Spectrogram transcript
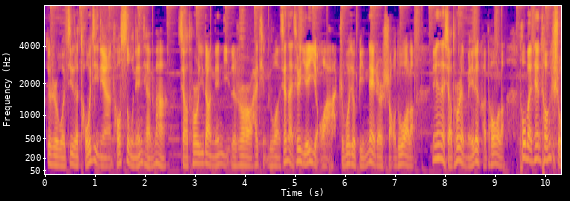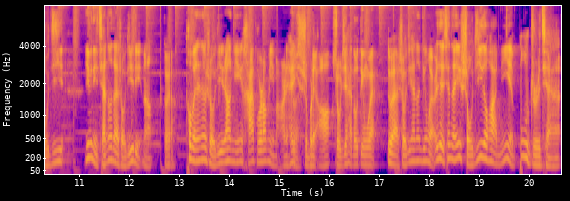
就是我记得头几年，头四五年前吧，小偷一到年底的时候还挺多。现在其实也有啊，只不过就比那阵儿少多了。因为现在小偷也没得可偷了，偷半天偷一手机，因为你钱都在手机里呢。对啊，偷半天的手机，然后你还不知道密码，你还使不了。手机还都定位，对，手机还能定位，而且现在一手机的话，你也不值钱。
